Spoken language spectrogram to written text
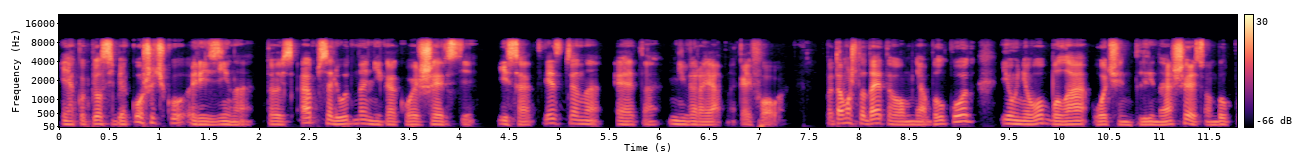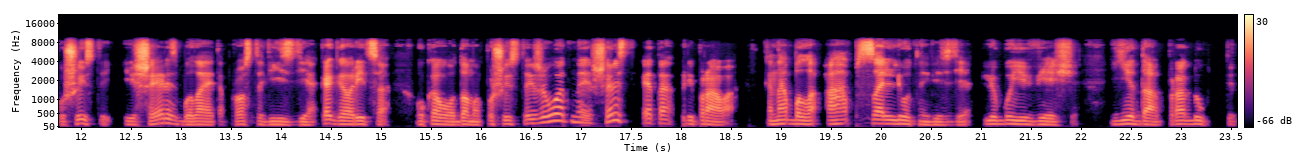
Я купил себе кошечку резина, то есть абсолютно никакой шерсти. И соответственно это невероятно кайфово. Потому что до этого у меня был кот, и у него была очень длинная шерсть, он был пушистый, и шерсть была это просто везде. Как говорится, у кого дома пушистые животные, шерсть это приправа. Она была абсолютно везде, любые вещи, еда, продукты,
